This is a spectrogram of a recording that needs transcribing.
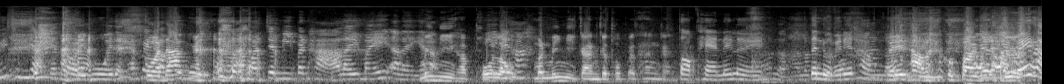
วิฉันอยากจะต่อยมวยแต่ฉันไปกลัวดั้ทำจงมูกมามันจะมีปัญหาอะไรไหมอะไรเงี้ยไม่มีครับเพราะเรามีไหมคะมันไม่มีการกระทบกระทั่งกัน ตอบแทนได้เลยอ๋อเหรอคะล้วแต่หนูไม่ได้ทำไม่ได้ทำคุณปอยไม่ได้เราไม่ท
